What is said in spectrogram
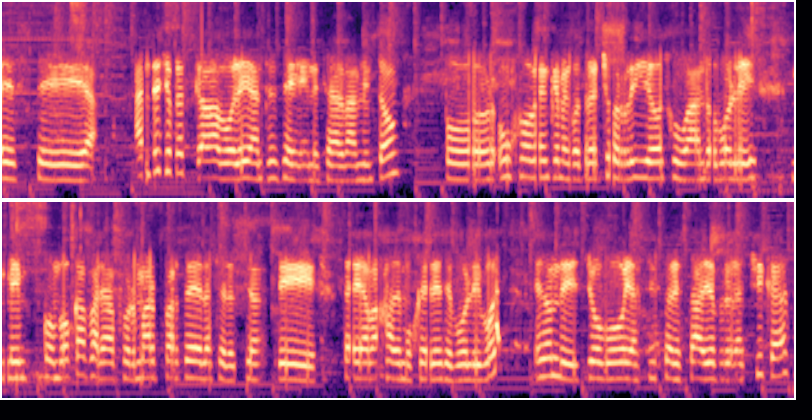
este antes yo practicaba volei antes de iniciar el badminton por un joven que me encontró en Chorrillos jugando volei me convoca para formar parte de la selección de talla baja de mujeres de voleibol es donde yo voy asisto al estadio pero las chicas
